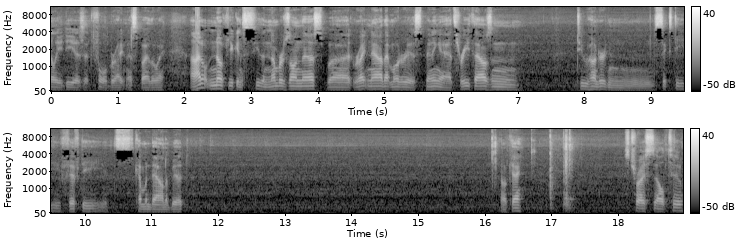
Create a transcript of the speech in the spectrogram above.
LED is at full brightness, by the way. I don't know if you can see the numbers on this, but right now that motor is spinning at 3,260, 50. It's coming down a bit. Okay, let's try cell 2.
